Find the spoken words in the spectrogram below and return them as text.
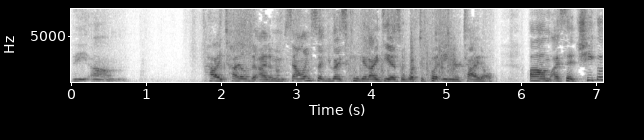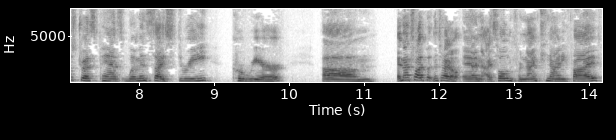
the, um, how I titled the item I'm selling so that you guys can get ideas of what to put in your title. Um, I said Chico's Dress Pants, women's size 3, career. Um, and that's all I put in the title. And I sold them for $19.95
